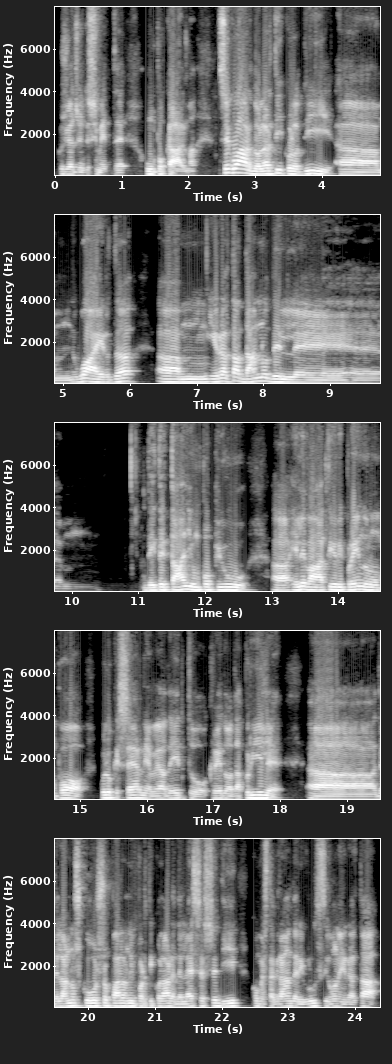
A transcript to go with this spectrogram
così la gente si mette un po' calma. Se guardo l'articolo di um, Wired, um, in realtà danno delle, eh, dei dettagli un po' più uh, elevati, riprendono un po' quello che Cerni aveva detto, credo ad aprile, uh, dell'anno scorso parlano in particolare dell'SSD come sta grande rivoluzione in realtà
